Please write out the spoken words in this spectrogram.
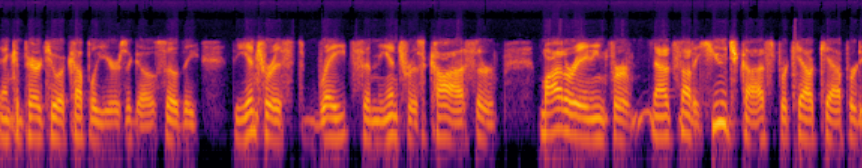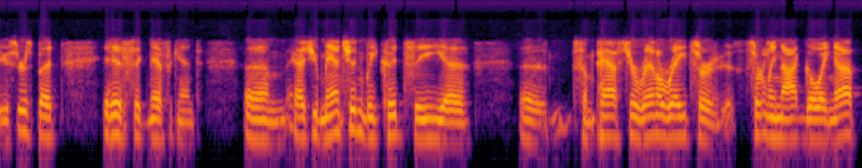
and compared to a couple years ago. So the, the interest rates and the interest costs are moderating for now. It's not a huge cost for cow calf producers, but it is significant. Um, as you mentioned, we could see uh, uh, some pasture rental rates are certainly not going up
